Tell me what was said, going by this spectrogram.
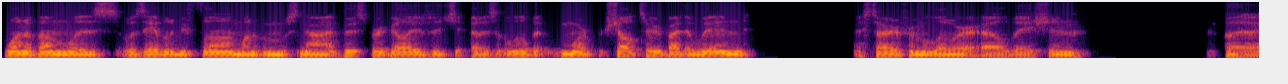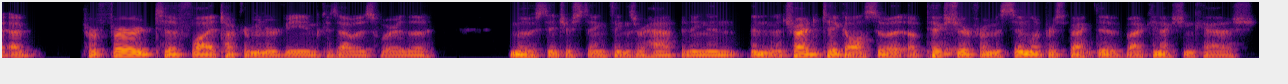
one of them was was able to be flown, one of them was not. Boot Spur Gullies, which was a little bit more sheltered by the wind. I started from a lower elevation but I, I preferred to fly Tuckerman Ravine because that was where the most interesting things were happening. And, and I tried to take also a, a picture from a similar perspective by Connection Cache,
